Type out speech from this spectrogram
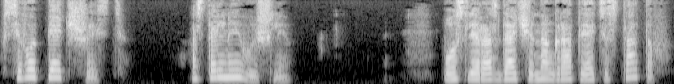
Всего пять-шесть. Остальные вышли. После раздачи наград и аттестатов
